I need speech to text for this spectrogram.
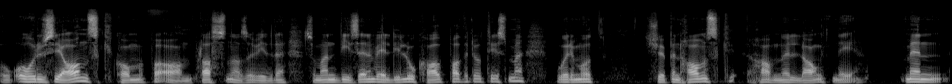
århusiansk kommer på annenplassen osv. Så, videre. så man viser en veldig lokal patriotisme, hvorimot københavnsk havner langt ned. Men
